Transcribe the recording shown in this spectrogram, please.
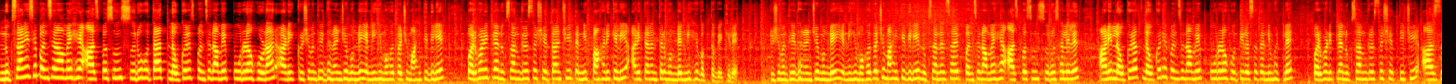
नुकसानीचे पंचनामे हे आजपासून सुरू होतात. लवकरच पंचनामे पूर्ण होणार आणि कृषीमंत्री धनंजय मुंडे यांनी ही महत्वाची माहिती दिली आहे. परभणीतल्या नुकसानग्रस्त शेतांची त्यांनी पाहणी केली आणि त्यानंतर मुंडेंनी हे वक्तव्य केले. कृषीमंत्री धनंजय मुंडे यांनी ही महत्वाची माहिती दिली आहे. नुकसानाचे पंचनामे हे आजपासून सुरू झालेले आहेत आणि लवकरात लवकर हे पंचनामे पूर्ण होतील असं त्यांनी म्हटलंय. परभणीतल्या नुकसानग्रस्त शेतीची आज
